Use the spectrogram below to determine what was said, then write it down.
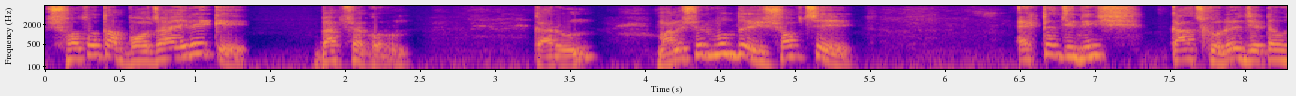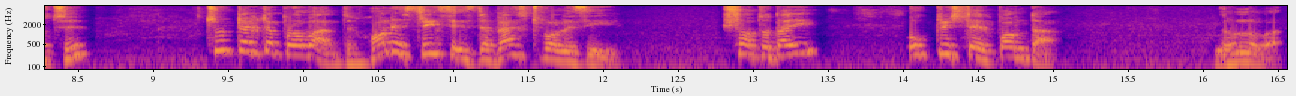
সততা বজায় রেখে ব্যবসা করুন। কারণ মানুষের মধ্যে সবচেয়ে একটা জিনিস কাজ করে, যেটা হচ্ছে ছোট্ট একটা প্রবাদ honesty is the best policy সততাই উৎকৃষ্টের পন্থা। ধন্যবাদ।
